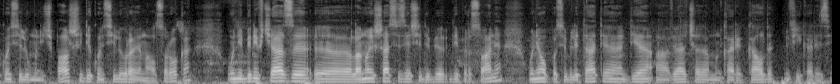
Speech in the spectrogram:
Consiliul Municipal și de Consiliul Raional Soroca, unde beneficiază la noi 60 de, de persoane, unde au posibilitatea de a avea acea mâncare caldă în fiecare zi.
